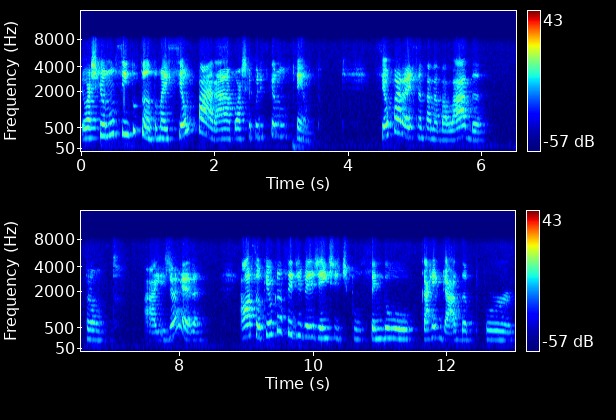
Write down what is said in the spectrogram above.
eu acho que eu não sinto tanto. Mas se eu parar, eu acho que é por isso que eu não sento. Se eu parar e sentar na balada, pronto. Aí já era. Nossa, o que eu cansei de ver gente, tipo, sendo carregada por,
